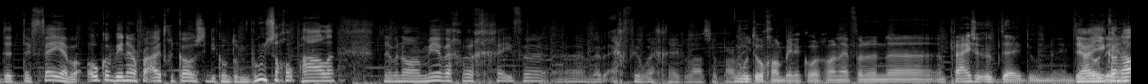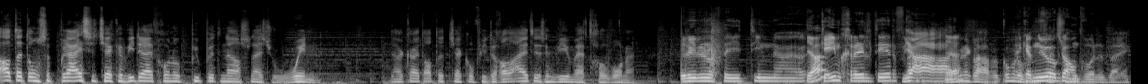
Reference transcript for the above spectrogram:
de tv hebben we ook een winnaar voor uitgekozen. Die komt op woensdag ophalen. We hebben nog meer weggegeven. Uh, we hebben echt veel weggegeven de laatste paar weken. Moeten we gewoon binnenkort gewoon even een, uh, een prijzen-update doen. In ja, je kan altijd onze prijzen checken. Wie er heeft gewoon op pu.nl slash win. Daar kan je het altijd checken of hij er al uit is en wie hem heeft gewonnen. Willen jullie nog die tien uh, ja? game-gerelateerde vragen? Ja, ja, ik ben er klaar voor. Kom ik heb nu ook de antwoorden bij.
